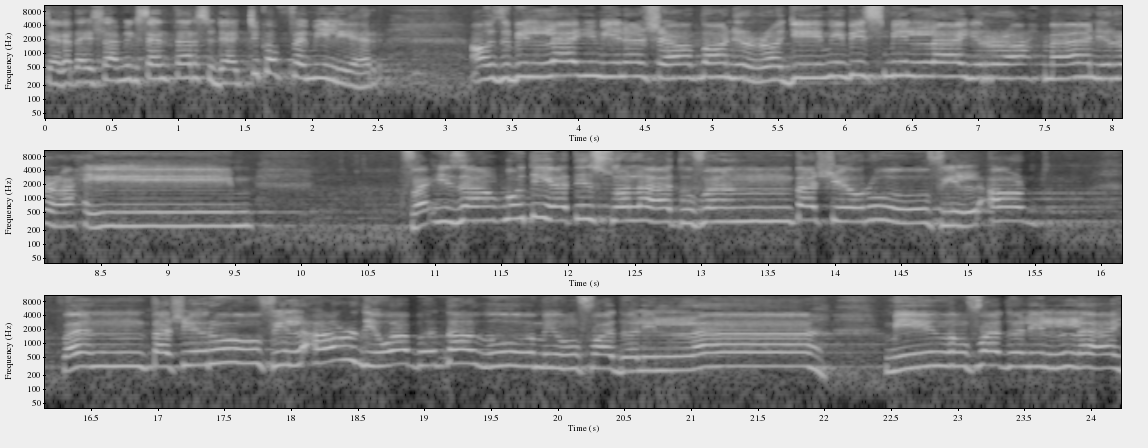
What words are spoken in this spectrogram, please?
Jakarta Islamic Center sudah cukup familiar. Auzubillahi minasyaitonir rajim. Bismillahirrahmanirrahim. Fa iza qudiyatis salatu fantashiru fil ardh فانتشروا في الأرض وابتغوا من فضل الله من فضل الله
